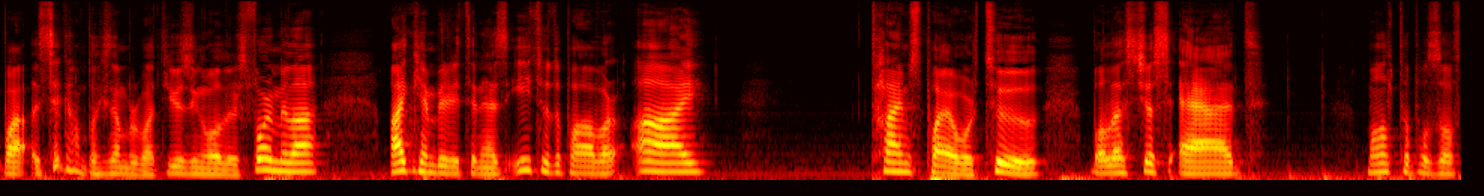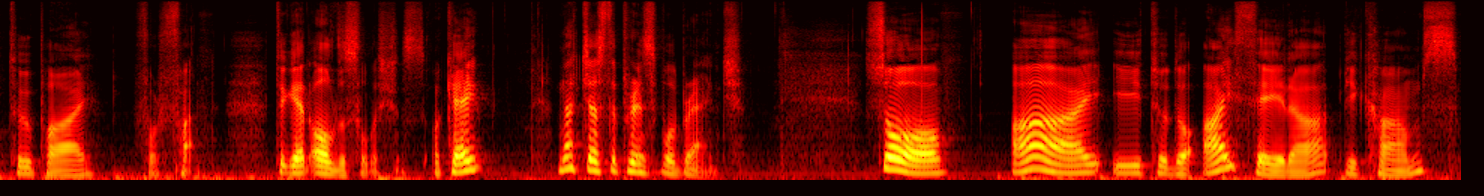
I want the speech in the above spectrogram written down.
Well, it's a complex number, but using Euler's formula, i can be written as e to the power i times pi over 2. But let's just add multiples of 2 pi for fun to get all the solutions, okay? Not just the principal branch. So i e to the i theta becomes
